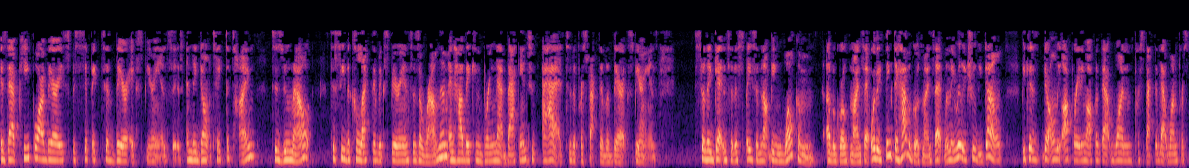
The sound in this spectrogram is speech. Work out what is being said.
is that people are very specific to their experiences and they don't take the time to zoom out to see the collective experiences around them and how they can bring that back in to add to the perspective of their experience. So they get into the space of not being welcome of a growth mindset or they think they have a growth mindset when they really truly don't because they're only operating off of that one perspective, that one pers-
